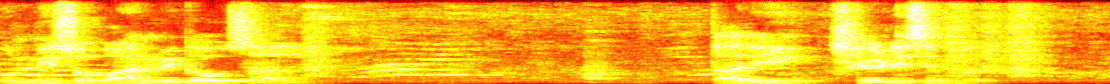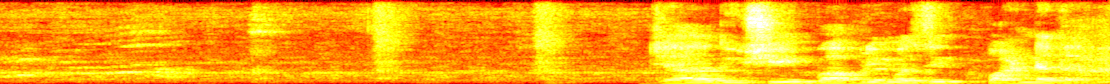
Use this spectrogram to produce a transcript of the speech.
उन्नीस सौ बानवे का वो साल तारीख छः डिसेंबर। ज्या दिवशी बाबरी मस्जिद पाडण्यात आली.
